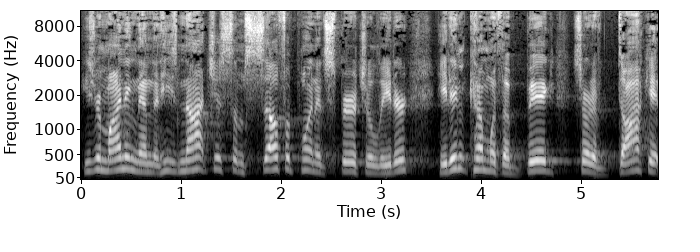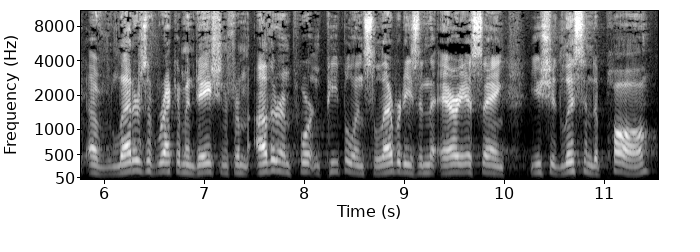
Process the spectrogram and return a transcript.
He's reminding them that he's not just some self appointed spiritual leader. He didn't come with a big sort of docket of letters of recommendation from other important people and celebrities in the area saying, you should listen to Paul.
